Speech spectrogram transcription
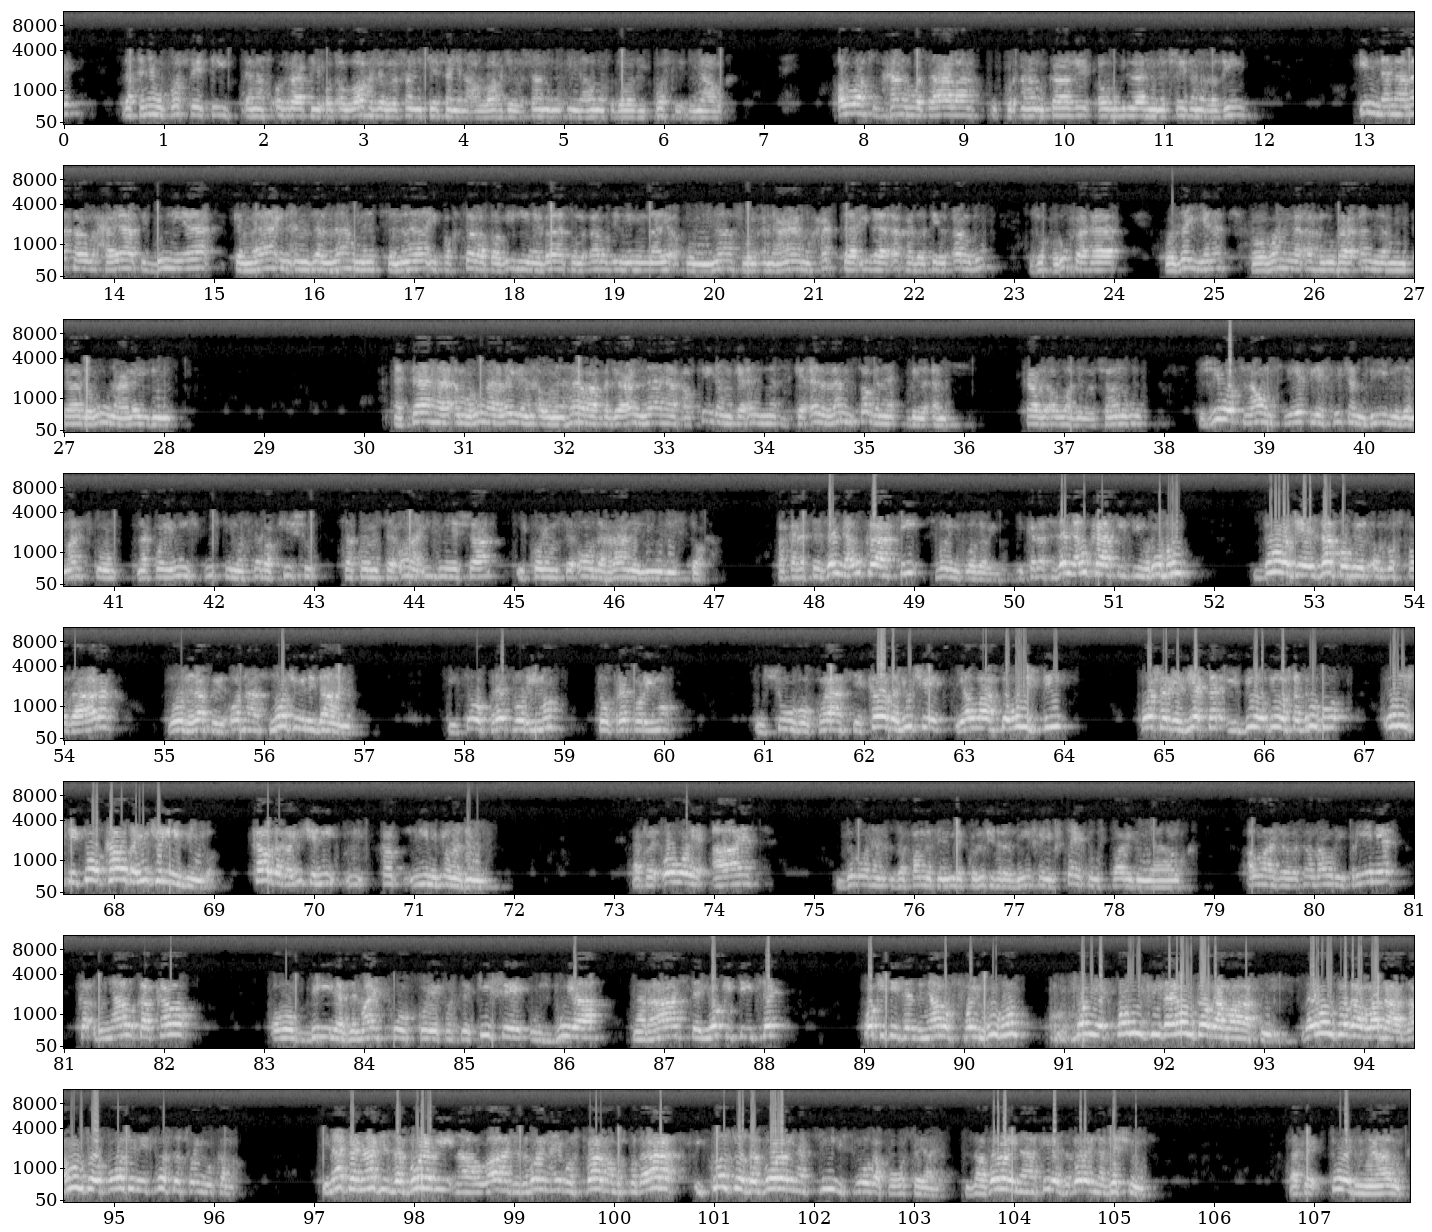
da se njemu posveti, da nas odvrati od Allaha, želešanu, sjećanje na Allaha, želešanu i na ono što dolazi poslije dunjavuka. الله سبحانه وتعالى القرآن كاجي أعوذ بالله من الشيطان الرجيم إنما مثل الحياة الدنيا كماء إن أنزلناه من السماء فاختلط به نبات الأرض مما يأكل الناس والأنعام حتى إذا أخذت الأرض زخرفها وزينت وظن أهلها أنهم كابرون عليهم أتاها أمرنا ليلا أو نهارا فجعلناها حصيدا كأن, كأن لم تغن بالأمس kaže Allah je vršanuhu, život na ovom svijetu je sličan bilju zemaljskom na koje mi spustimo seba kišu sa kojom se ona izmiješa i kojom se onda hrane ljudi iz toga. Pa kada se zemlja ukrasi svojim plodovima i kada se zemlja ukrasi tim ruhom, dođe zapovjed od gospodara, dođe zapovjed od nas noću ili danju. I to pretvorimo, to pretvorimo u suho klasje, kao da juče i Allah to uništi, pošalje vjetar i bilo, bilo šta drugo, uništi to kao da juče nije bilo. Kao da ga juče ni, ni, kao, nije ni bilo na zemlji. Dakle, ovo je ajet dovoljan za pametne ljude koji učite razmišljaju šta je to u stvari dunjaluk. Allah žele sam navodi primjer ka, dunjaluka kao ovog bilja zemaljskog koje posle kiše uzbuja na raste i okitice, okitice dunjaluk svojim ruhom čovjek pomisli da je on toga vlasni, da je on toga vladar, da on to posjedi sve sa svojim rukama. I na taj način zaboravi na Allaha, će zaboravi na njegov stvarnog gospodara i ko se zaboravi na cilj svoga postojanja. Zaboravi na ahire, zaboravi na vječnost. Dakle, to je dunjaluk.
